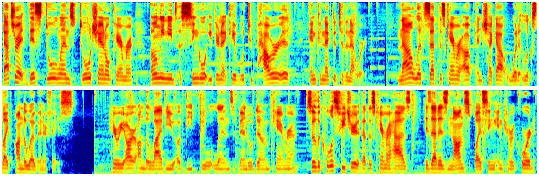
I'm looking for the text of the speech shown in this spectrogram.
That's right, this dual lens, dual channel camera only needs a single ethernet cable to power it and connect it to the network. Now let's set this camera up and check out what it looks like on the web interface. Here we are on the live view of the dual lens Vandal Dome camera. So the coolest feature that this camera has is that it is non-splicing and can record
